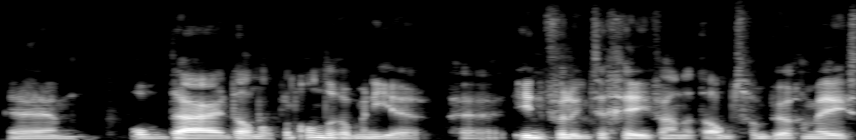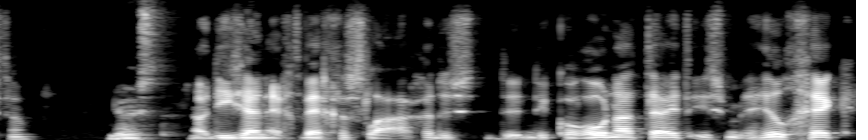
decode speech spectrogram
Um, om daar dan op een andere manier uh, invulling te geven aan het ambt van burgemeester. Juist. Nou, die zijn echt weggeslagen. Dus de, de coronatijd is heel gek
